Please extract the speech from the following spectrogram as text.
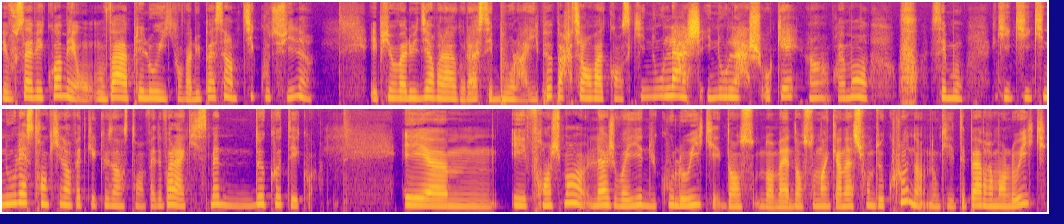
mais vous savez quoi, mais on va appeler Loïc, on va lui passer un petit coup de fil, et puis on va lui dire voilà, là c'est bon là, il peut partir en vacances, qu'il nous lâche, il nous lâche, ok? Hein, Vraiment, c'est bon, qui, qui, qui, nous laisse tranquille en fait quelques instants, en fait, voilà, qui se mette de côté quoi. Et, euh, et, franchement, là, je voyais du coup Loïc dans son, dans, bah, dans son incarnation de clown, donc il n'était pas vraiment Loïc,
